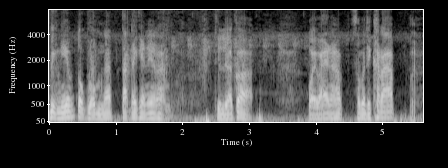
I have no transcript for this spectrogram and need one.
ปีกนี้ตกลมนะตัดได้แค่นี้นะครับ ที่เหลือก็ปล่อยไว้นะครับ สวัสดีครับ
